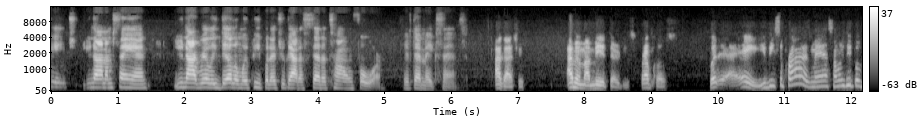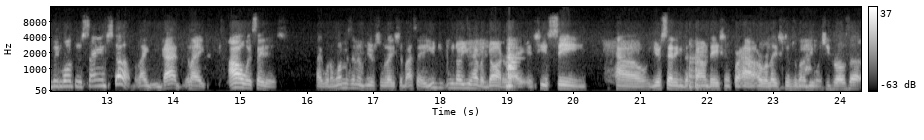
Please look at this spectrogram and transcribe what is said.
age, you know what I'm saying? You're not really dealing with people that you gotta set a tone for, if that makes sense. I got you. I'm in my mid thirties, but I'm close. But uh, hey, you'd be surprised, man. So many people have been going through the same stuff. Like God, like I always say this. Like when a woman's in an abusive relationship, I say, you you know you have a daughter, right? And she's seeing how you're setting the foundation for how her relationships are going to be when she grows up.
